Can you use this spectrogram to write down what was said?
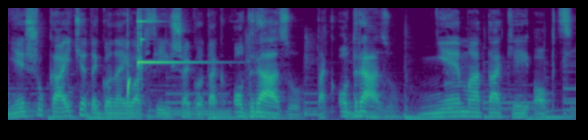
Nie szukajcie tego najłatwiejszego tak od razu, tak od razu. Nie ma takiej opcji.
